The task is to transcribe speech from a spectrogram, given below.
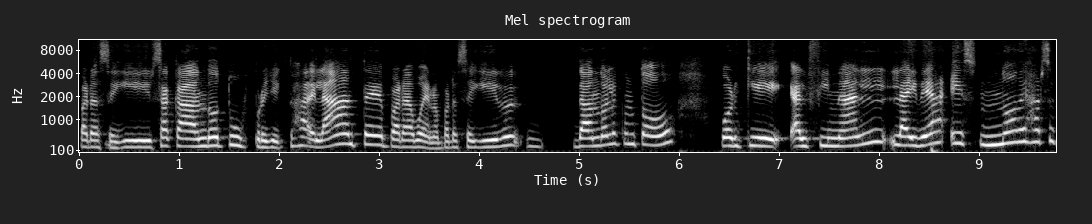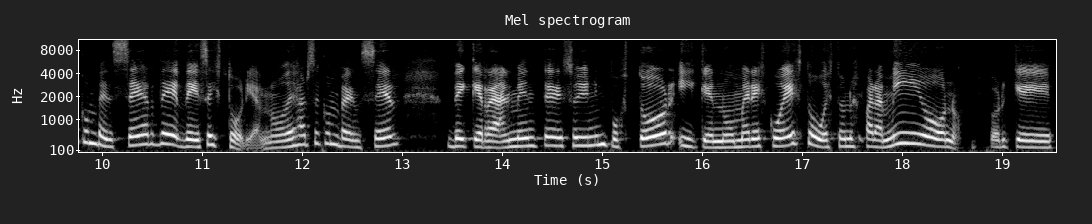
para seguir sacando tus proyectos adelante, para, bueno, para seguir dándole con todo, porque al final la idea es no dejarse convencer de, esa historia, no dejarse convencer de que realmente soy un impostor y que no merezco esto o esto no es para mí o no, porque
